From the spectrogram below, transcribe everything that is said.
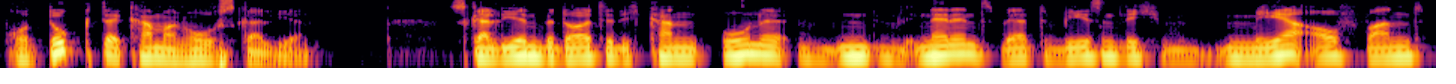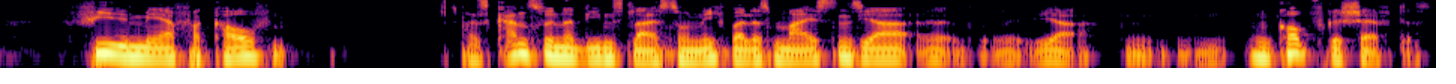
Produkte kann man hochskalieren. Skalieren bedeutet, ich kann ohne nennenswert wesentlich mehr Aufwand viel mehr verkaufen. Das kannst du in der Dienstleistung nicht, weil es meistens ja, äh, ja ein Kopfgeschäft ist.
